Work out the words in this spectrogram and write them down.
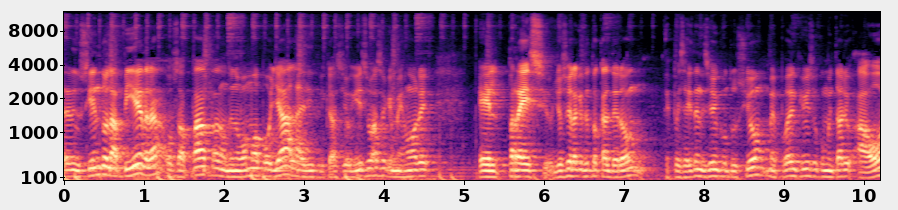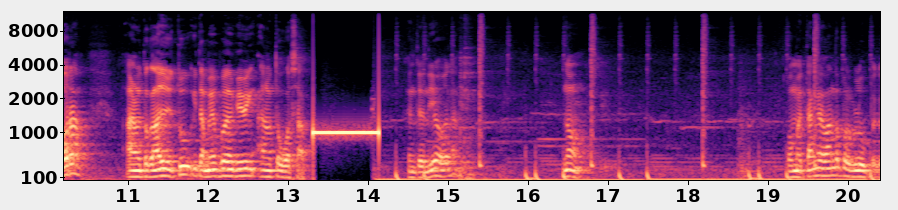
reduciendo la piedra o zapata donde nos vamos a apoyar la edificación y eso hace que mejore el precio. Yo soy el arquitecto Calderón, especialista en diseño y construcción. Me pueden escribir sus comentarios ahora a nuestro canal de YouTube y también pueden escribir a nuestro WhatsApp. ¿Entendió, verdad? No. O me están grabando por blooper.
